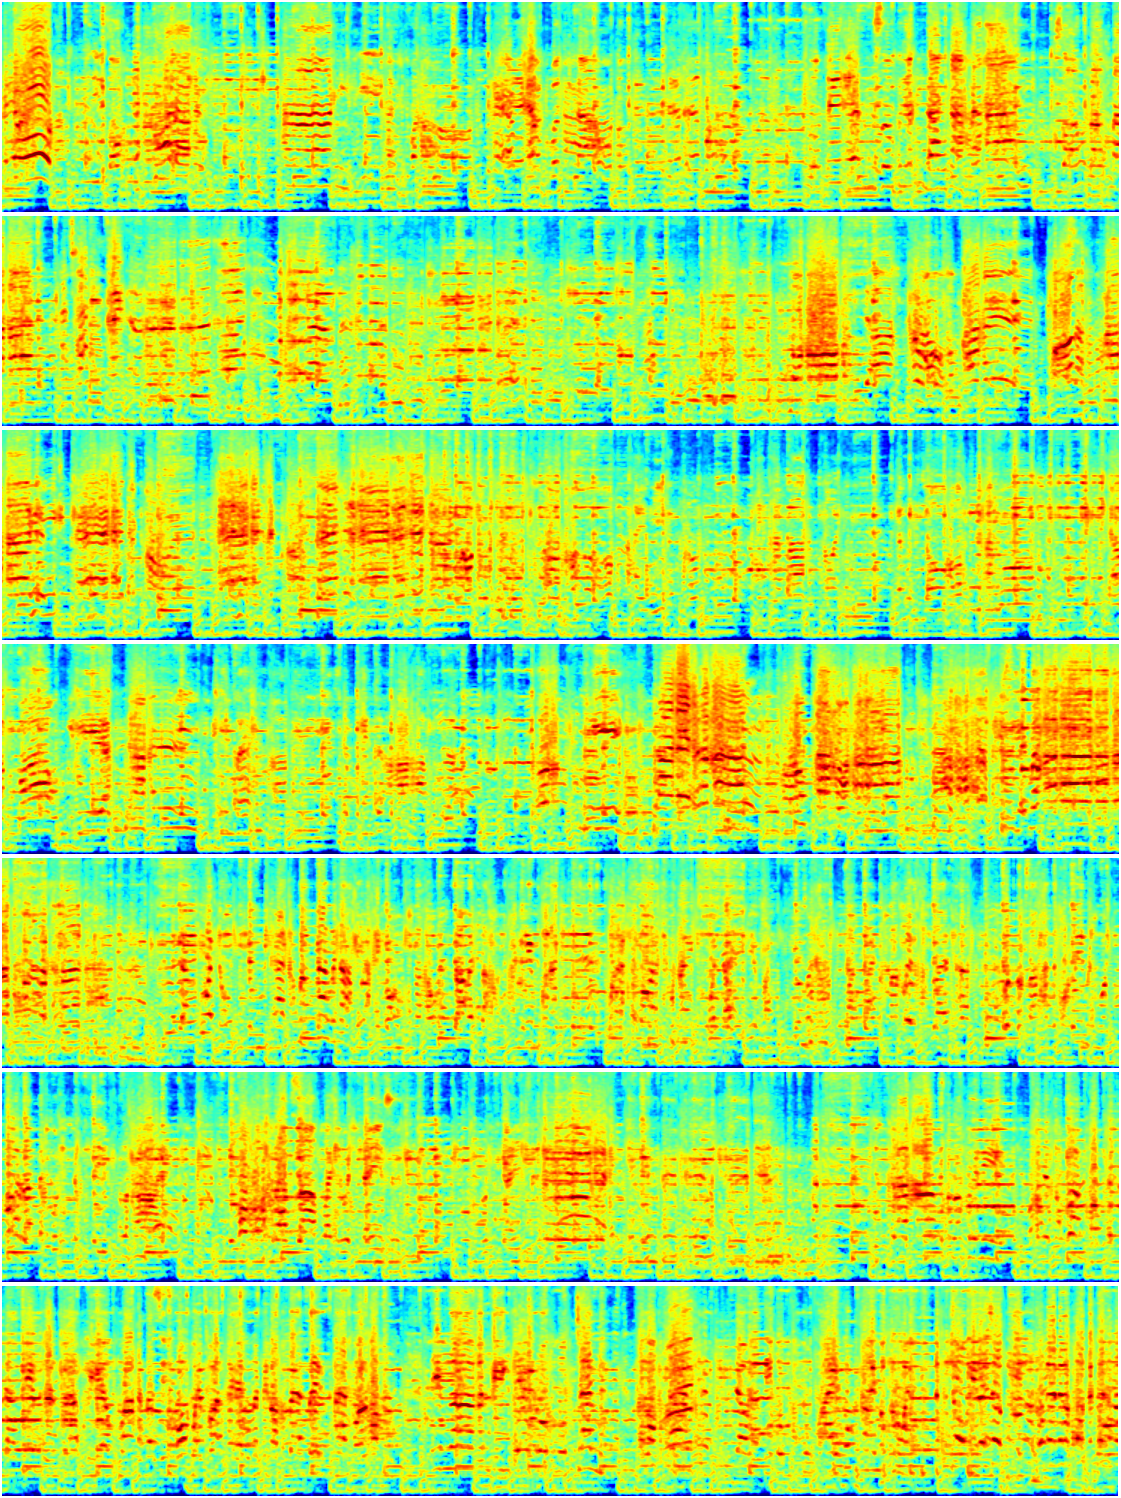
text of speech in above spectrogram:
วิดีโอที่สองมาเลยอายให้ฟังแอบเบิ่งดาวตกเดือมาดวงเดือนเสมือนดังน้ำสองเราต่างสองใจเธอกันก่อนจะเข้าไอยแค่จะคอยแค่จะคอยให้พี่เขาตาหน่อยฉันจอ จังหัวหนุ่มแค่กำลังนั่งไม่ได้ไอ้ของเราสาวสาวริมมันมันก็มองในหัวใจมันอยู่สยามทางใจมาเพื่อแต่คนรักษาที่มันคนขอรับเป็นคนจำสีลายขอรักษาไว้ด้วยใจซึ้งด้วยใจครับสำหรับมือนี้ผ ของไว้ฟาดแทนมันเป็นออกแบนเซ็งแท้ขอรับทีมงานดีเกมรวมมุมชั้นตลอดเลยเจ้าหน้าที่ทุกทุกฝ่ายทุกนายทุกหน่วยโชคดีและโชคดีทำงานนะครับพ่อบคุณสำหรับมือ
